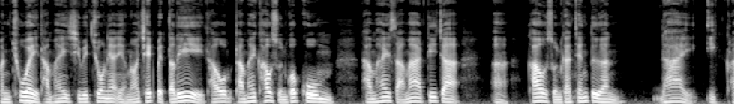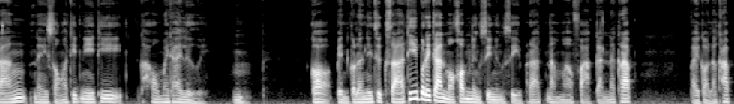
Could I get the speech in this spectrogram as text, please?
มันช่วยทำให้ชีวิตช่วงนี้อย่างน้อยเช็คแบตเตอรี่เท่าทำให้เข้าศูนย์ควบคุมทำให้สามารถที่จะอ่า เข้าศูนย์การแจ้งเตือนได้อีกครั้งใน 2 อาทิตย์นี้ที่เข้าไม่ได้เลยก็เป็นกรณีศึกษาที่บริการหมอคอม 1414พลัสนำมาฝากกันนะครับ ไปก่อนแล้วครับ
